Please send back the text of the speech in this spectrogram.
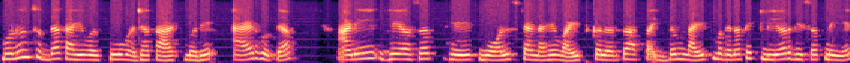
म्हणून सुद्धा काही वस्तू माझ्या कार्टमध्ये ऍड होत्या. आणि हे असं हे एक वॉल स्टँड आहे व्हाईट कलरचं आता एकदम लाइटमध्ये ना ते क्लिअर दिसत नाहीये.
